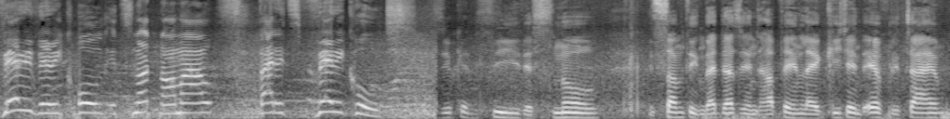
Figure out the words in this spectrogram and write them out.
very, very cold. It's not normal, but it's very cold. As you can see, the snow is something that doesn't happen like each and every time.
